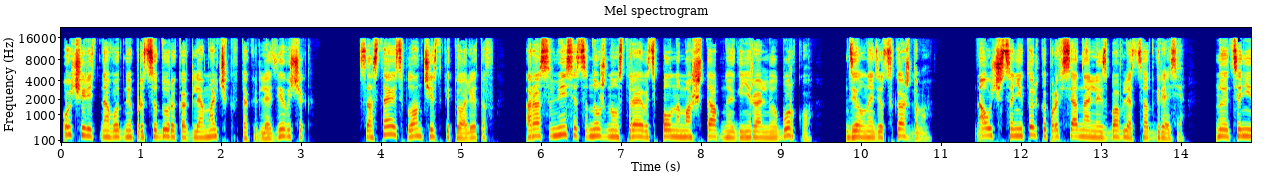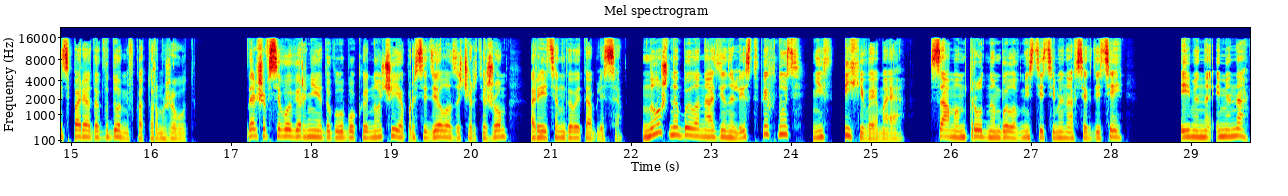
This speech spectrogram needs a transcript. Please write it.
очередь на водные процедуры как для мальчиков, так и для девочек, составить план чистки туалетов. Раз в месяц нужно устраивать полномасштабную генеральную уборку, дело найдется каждому. Научится не только профессионально избавляться от грязи, но и ценить порядок в доме, в котором живут. Дальше всего, вернее, до глубокой ночи я просидела за чертежом рейтинговой таблицы. Нужно было на один лист впихнуть невпихиваемое. Самым трудным было вместить имена всех детей. Именно имена,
